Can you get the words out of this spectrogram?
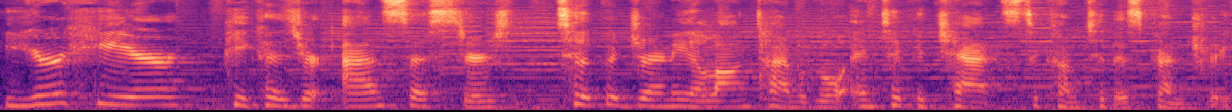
You're here because your ancestors took a journey a long time ago and took a chance to come to this country.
